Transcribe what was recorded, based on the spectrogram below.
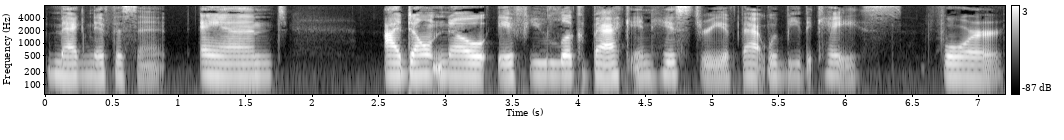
magnificent. And I don't know if you look back in history if that would be the case for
